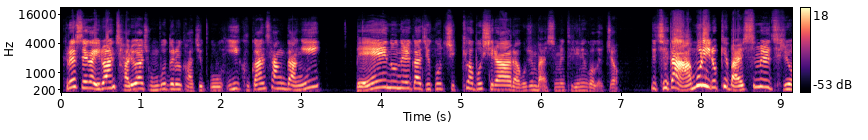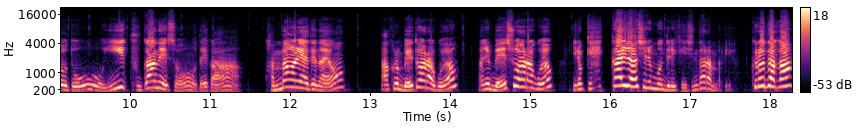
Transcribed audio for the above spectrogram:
그래서 제가 이러한 자료와 정보들을 가지고 이 구간 상당히 매 눈을 가지고 지켜보시라 라고 좀 말씀을 드리는 거겠죠. 근데 제가 아무리 이렇게 말씀을 드려도 이 구간에서 내가 관망을 해야 되나요? 아, 그럼 매도하라고요? 아니면 매수하라고요? 이렇게 헷갈려 하시는 분들이 계신다란 말이에요. 그러다가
